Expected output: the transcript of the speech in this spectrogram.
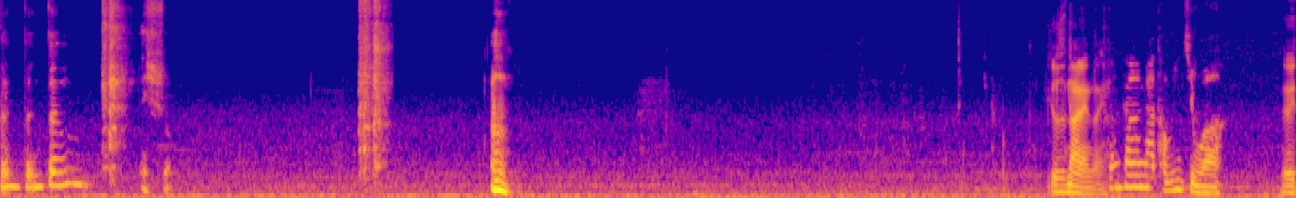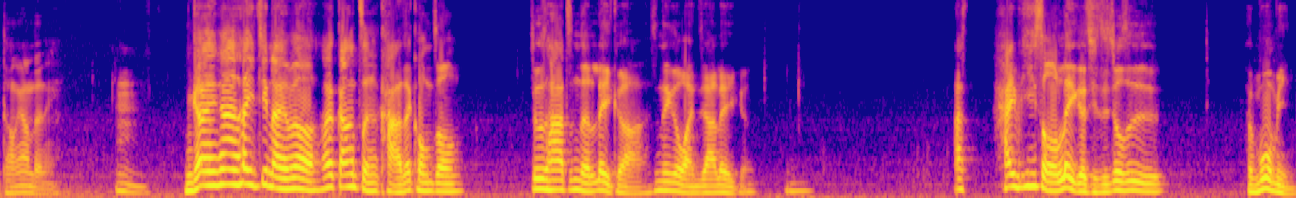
噔噔噔，哎呦。又是那两个人，跟刚刚那同一组啊，对同样的呢。嗯，你看，你看他一进来有没有？他刚刚整个卡在空中，就是他真的 lag 啊，是那个玩家 lag。啊，Happy 手 lag 其实就是很莫名。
